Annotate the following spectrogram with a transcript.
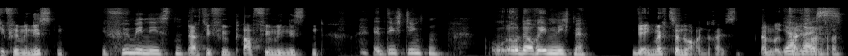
Die Feministen. Die Feministen, Ja, die paar Feministen. äh, die stinken. Oder auch eben nicht mehr. Ja, ich möchte es ja nur anreißen. Ähm, Ja, kann reiß,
